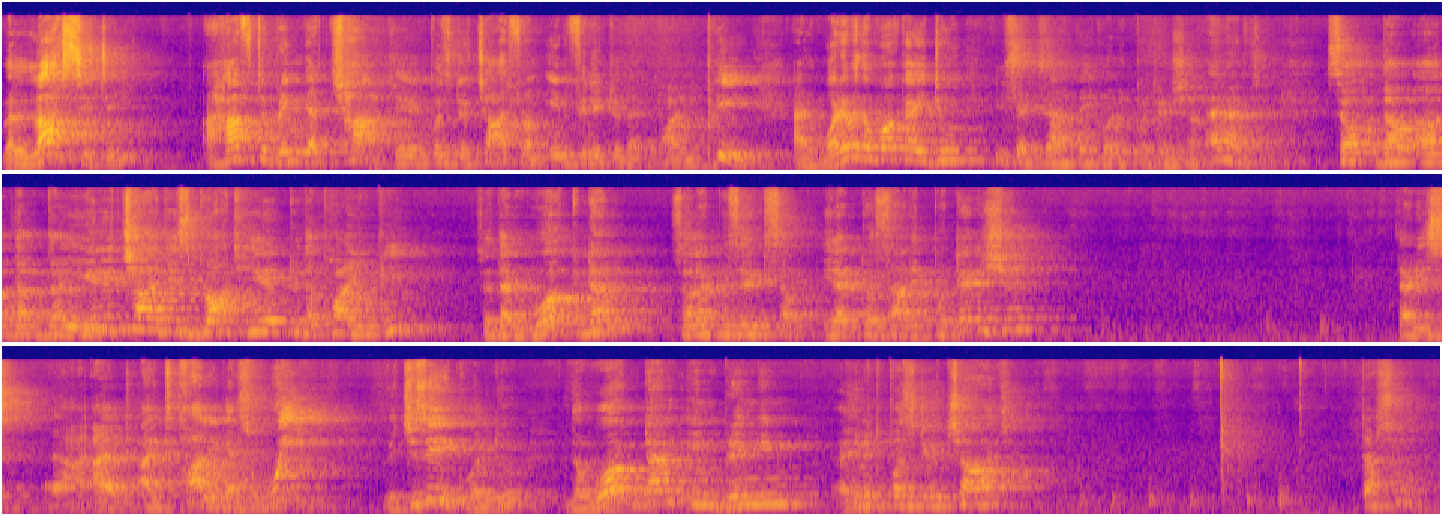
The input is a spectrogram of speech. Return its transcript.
velocity, I have to bring that charge, unit positive charge from infinity to that point P. And whatever the work I do is exactly equal to potential energy. So the, uh, the, the unit charge is brought here to the point P. So that work done, so let me say it's electrostatic potential. That is, uh, I, I call it as V, which is equal to the work done in bringing a unit positive charge. That's all.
